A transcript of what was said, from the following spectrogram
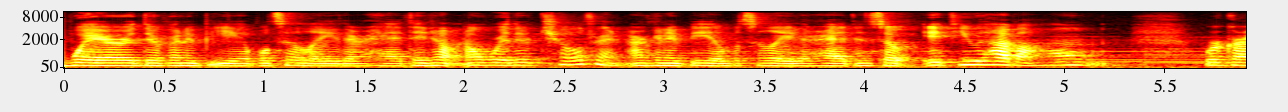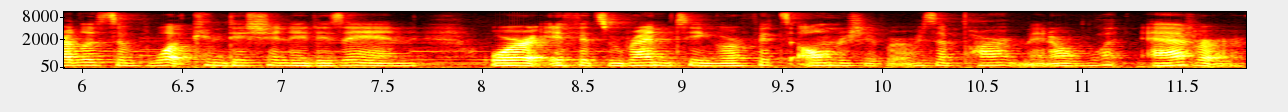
where they're going to be able to lay their head. They don't know where their children are going to be able to lay their head. And so if you have a home regardless of what condition it is in or if it's renting or if it's ownership or if it's apartment or whatever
